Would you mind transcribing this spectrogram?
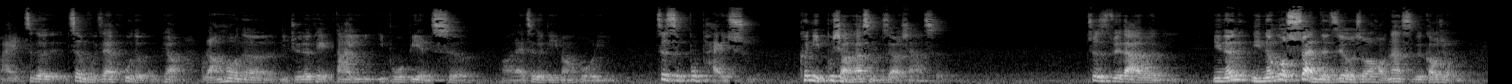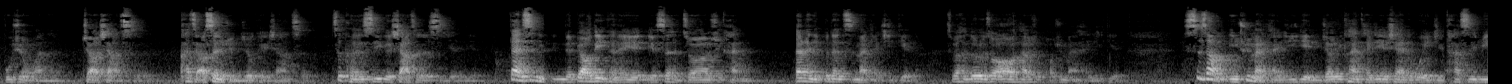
买这个政府在护的股票，然后呢，你觉得可以搭一一波便车啊，来这个地方获利，这是不排除。可你不晓得他什么时候要下车，这是最大的问题。你能你能够算的只有说，好，那是不是高雄补选完了就要下车？他只要胜选，你就可以下车，这可能是一个下车的时间点。但是你你的标的可能也也是很重要去看的，当然你不能只买台积电。所以很多人说哦，他去跑去买台积电。事实上，你去买台积电，你就要去看台积电现在的位置，它是一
